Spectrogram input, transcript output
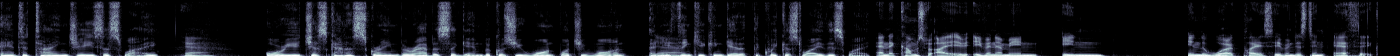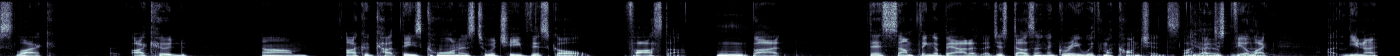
entertain Jesus' way? Yeah. or are you just going to scream Barabbas again because you want what you want and you think you can get it the quickest way this way? And it comes I even I mean in in the workplace even just in ethics like I could um I could cut these corners to achieve this goal faster. Mm. But there's something about it that just doesn't agree with my conscience. Like I just feel yeah. like uh, you know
